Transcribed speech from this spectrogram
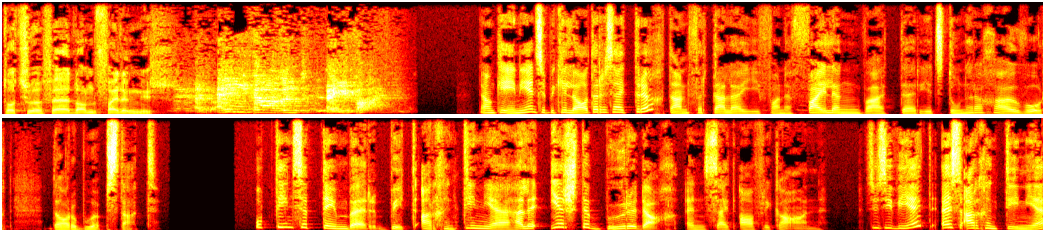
Tot sover dan veiling nuus. 8085. Dankie Henny en so 'n bietjie later is hy terug dan vertel hy hier van 'n veiling wat reeds donderdag gehou word daar op Hoopstad. Op 10 September bied Argentinië hulle eerste boeredag in Suid-Afrika aan. Soos jy weet, is Argentinië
